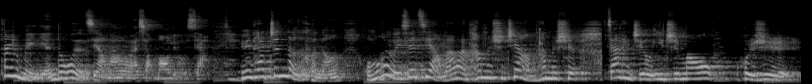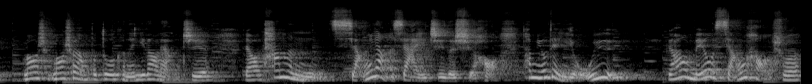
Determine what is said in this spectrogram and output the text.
但是每年都会有寄养妈妈把小猫留下，因为它真的可能，我们会有一些寄养妈妈，他们是这样，他们是家里只有一只猫，或者是猫猫数量不多，可能一到两只，然后他们想养下一只的时候，他们有点犹豫。然后没有想好说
